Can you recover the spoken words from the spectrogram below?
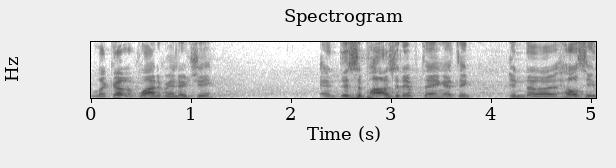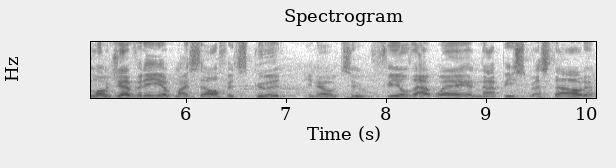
like got a lot of energy. And this is a positive thing. I think in the healthy longevity of myself, it's good, you know, to feel that way and not be stressed out and,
